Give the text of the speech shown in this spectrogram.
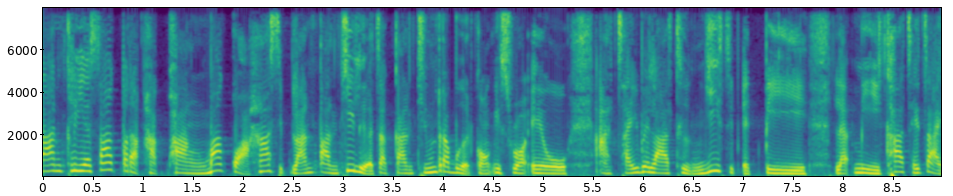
การเคลียร์ซากปรักหักพังมากกว่า 50 ล้านตันที่เหลือจากการทิ้งระเบิดของอิสราเอล อาจใช้เวลาถึง 21 ปี และมีค่าใช้จ่าย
